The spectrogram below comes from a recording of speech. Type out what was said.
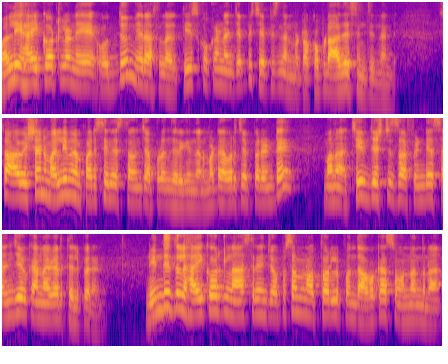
మళ్ళీ హైకోర్టులోనే వద్దు మీరు అసలు తీసుకోకండి అని చెప్పి చెప్పింది అనమాట ఒకప్పుడు ఆదేశించిందండి. సో ఆ విషయాన్ని మళ్ళీ మేము పరిశీలిస్తామని చెప్పడం జరిగింది అనమాట ఎవరు చెప్పారంటే మన chief justice of India Sanjiv Khanna గారు తెలిపారండి. నిందితులు హైకోర్టులను ఆశ్రయించి ఉపశమన ఉత్తర్వులు పొందే అవకాశం ఉన్నందున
